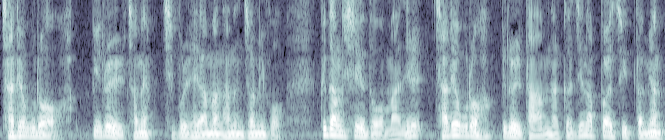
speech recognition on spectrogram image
자력으로 학비를 전액 지불해야만 하는 점이고 그 당시에도 만일 자력으로 학비를 다음 날까지 납부할 수 있다면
